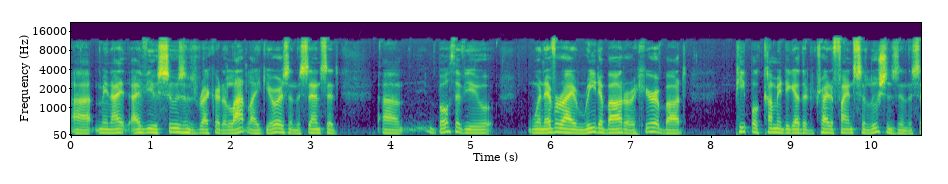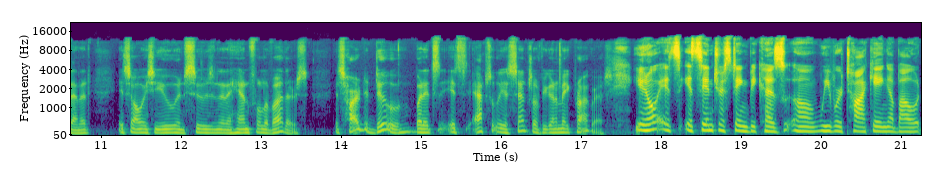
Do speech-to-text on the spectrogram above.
Uh, I mean, I, I view Susan's record a lot like yours in the sense that um, both of you, whenever I read about or hear about people coming together to try to find solutions in the Senate, it's always you and Susan and a handful of others. It's hard to do, but it's it's absolutely essential if you're going to make progress. You know, it's it's interesting because uh, we were talking about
